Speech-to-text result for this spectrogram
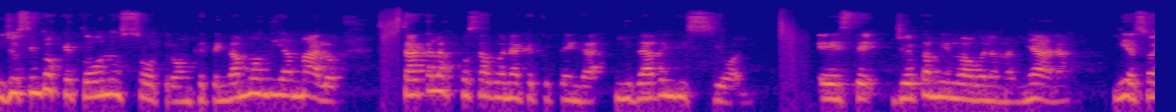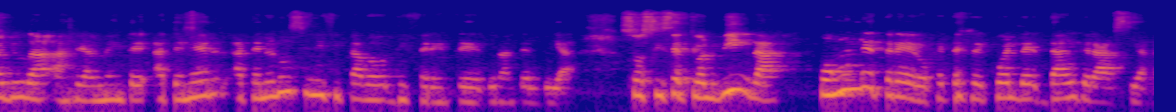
Y yo siento que todos nosotros, aunque tengamos un día malo, saca las cosas buenas que tú tengas y da bendición. Este, yo también lo hago en la mañana y eso ayuda a realmente a tener, a tener un significado diferente durante el día. So, si se te olvida, pon un letrero que te recuerde dar gracias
